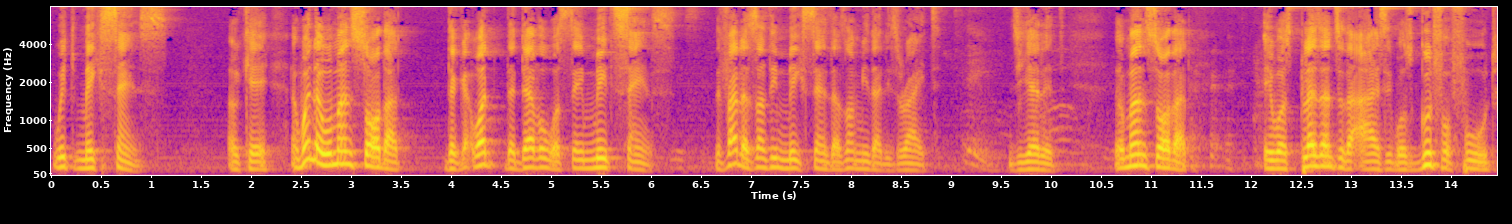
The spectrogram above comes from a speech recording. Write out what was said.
which makes sense. Okay? And when the woman saw that the, what the devil was saying made sense, the fact that something makes sense does not mean that it's right. Do you get it? The woman saw that it was pleasant to the eyes, it was good for food,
